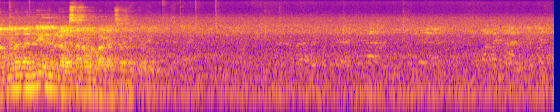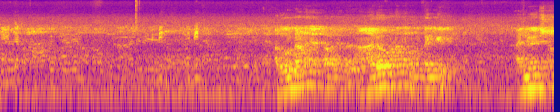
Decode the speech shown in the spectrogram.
അങ്ങനെ തന്നെ ഇതിനൊരു അവസാനം ഉണ്ടാക്കാൻ സാധിക്കുള്ളൂ അതുകൊണ്ടാണ് ഞാൻ പറഞ്ഞത് ആരോപണങ്ങൾ ഉണ്ടെങ്കിൽ അന്വേഷണം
